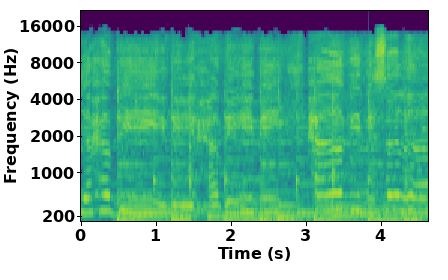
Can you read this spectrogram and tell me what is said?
حبيبي حبيبي حبيبي سلام.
